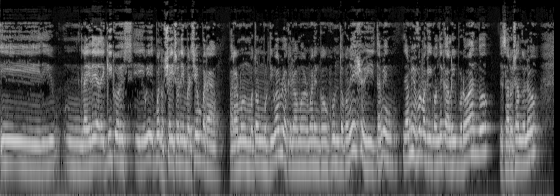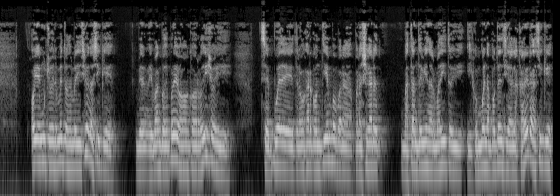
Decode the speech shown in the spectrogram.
Y, mm, la idea de Kiko es, y, bueno, ya hizo la inversión para, para armar un motor multiválvula que lo vamos a armar en conjunto con ellos y también de la misma forma que con Deca lo ir probando, desarrollándolo. Hoy hay muchos elementos de medición, así que el banco de pruebas, banco de rodillos y se puede trabajar con tiempo para, para llegar bastante bien armadito y, con buena potencia de las carreras, así que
